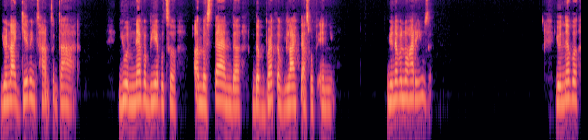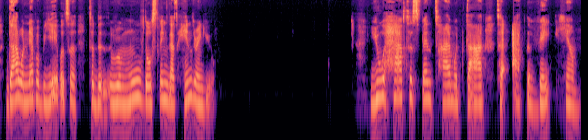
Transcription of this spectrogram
you're not giving time to God, you will never be able to understand the, the breath of life that's within you. You never know how to use it. You'll never, God will never be able to, to remove those things that's hindering you. You have to spend time with God to activate Him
